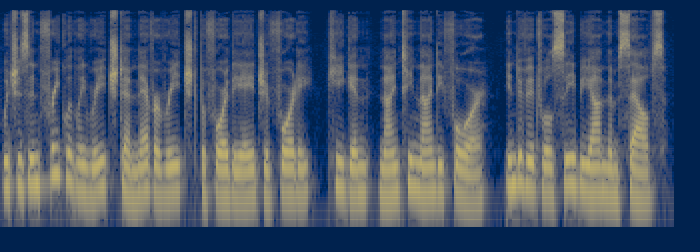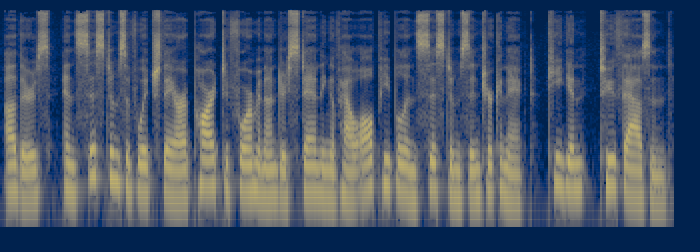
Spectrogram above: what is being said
which is infrequently reached and never reached before the age of 40, Kegan, 1994, individuals see beyond themselves, others, and systems of which they are a part to form an understanding of how all people and systems interconnect. Kegan, 2000.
